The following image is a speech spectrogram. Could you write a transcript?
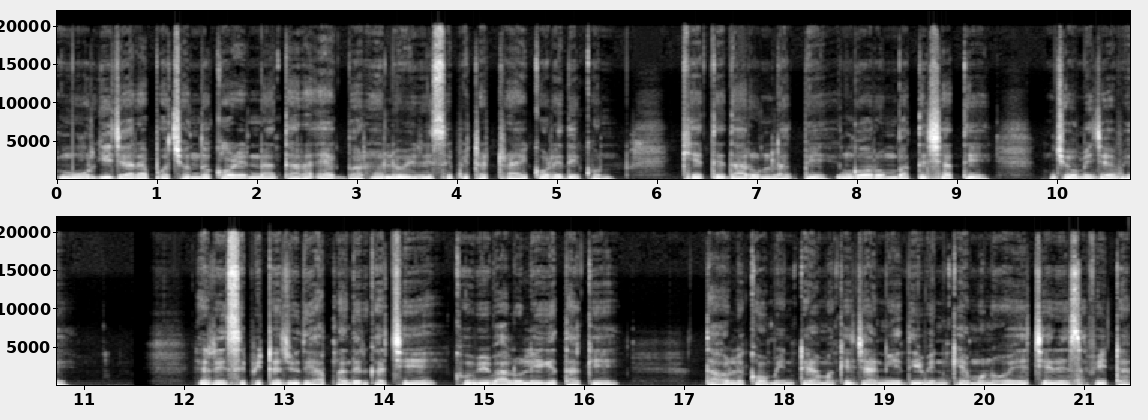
মুরগি যারা পছন্দ করেন না, তারা একবার হলেও এই রেসিপিটা ট্রাই করে দেখুন। খেতে দারুণ লাগবে, গরম ভাতের সাথে জমে যাবে। রেসিপিটা যদি আপনাদের কাছে খুবই ভালো লেগে থাকে, তাহলে কমেন্টে আমাকে জানিয়ে দেবেন কেমন হয়েছে রেসিপিটা।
